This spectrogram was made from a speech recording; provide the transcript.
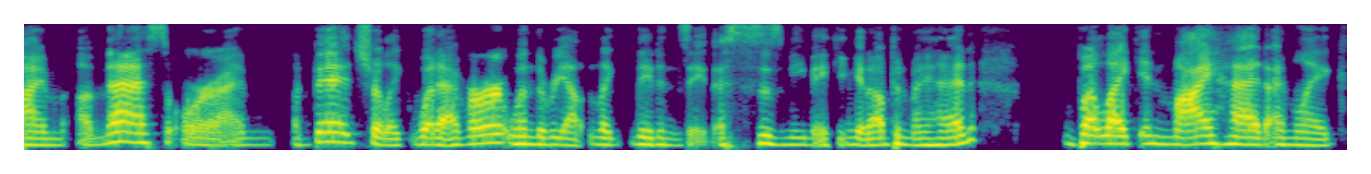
i'm a mess or i'm a bitch or like whatever when the reality like they didn't say this this is me making it up in my head but like in my head i'm like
